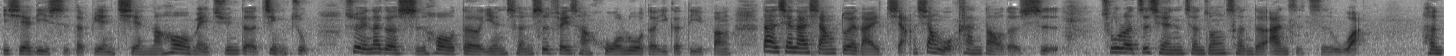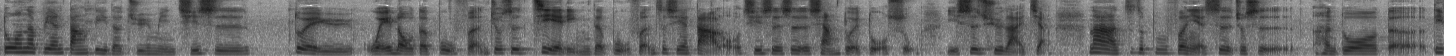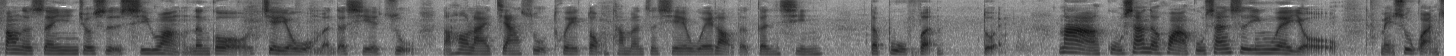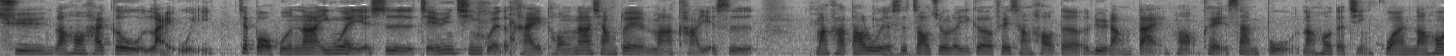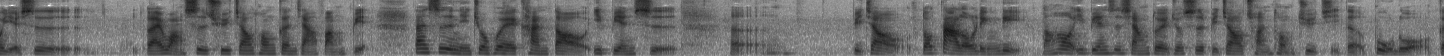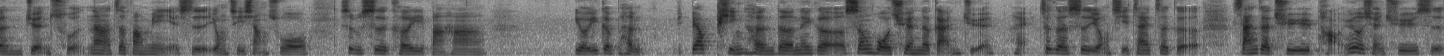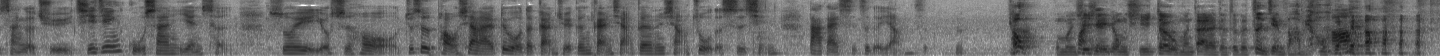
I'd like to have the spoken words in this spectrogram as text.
一些历史的变迁，然后美军的进驻，所以那个时候的盐城是非常活络的一个地方。但现在相对来讲，像我看到的是，除了之前城中城的案子之外，很多那边当地的居民其实。对于围楼的部分，就是界邻的部分，这些大楼其实是相对多数。以市区来讲，那这个部分也是，就是很多的地方的声音，就是希望能够借由我们的协助，然后来加速推动他们这些围老的更新的部分。对，那鼓山的话，鼓山是因为有美术馆区，然后还够来围。这部分那因为也是捷运轻轨的开通，那相对马卡也是马卡道路也是造就了一个非常好的绿廊带，哈，可以散步，然后的景观，然后也是来往市区交通更加方便。但是你就会看到一边是，呃，比较都大楼林立，然后一边是相对就是比较传统聚集的部落跟眷村，那这方面也是永琪想说，是不是可以把它有一个很。比较平衡的那个生活圈的感觉，嘿，这个是永琪在这个三个区域跑，因为我选区域是三个区域：旗津、鼓山、盐埕，所以有时候就是跑下来，对我的感觉跟感想跟想做的事情，大概是这个样子。嗯，好，我们谢谢永琪对我们带来的这个证件发表。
